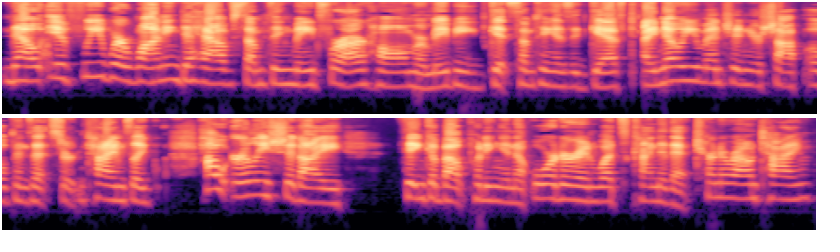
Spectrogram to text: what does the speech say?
Now, if we were wanting to have something made for our home or maybe get something as a gift, I know you mentioned your shop opens at certain times. Like, how early should I think about putting in an order and what's kind of that turnaround time?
